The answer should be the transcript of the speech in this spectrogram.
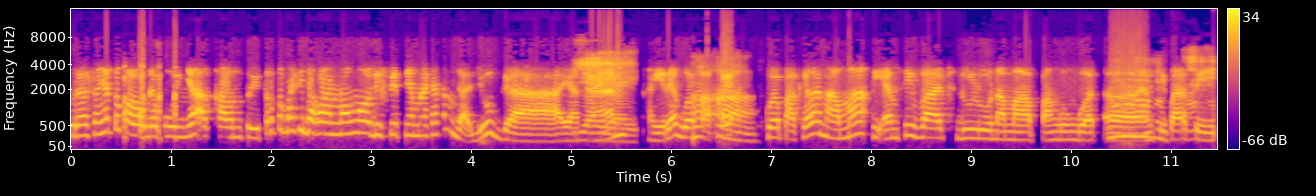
Berasanya tuh kalau udah punya account Twitter tuh pasti bakalan nongol di feednya mereka kan nggak juga ya Iya, kan. iya, iya. Akhirnya gue pakai gue pakailah nama TMC Vibes dulu nama panggung buat eh, Hmm, MC Party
